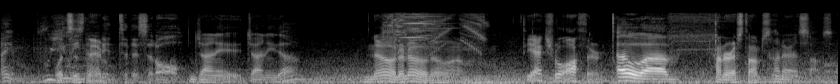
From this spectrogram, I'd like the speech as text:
I am really What's his not name? into this at all. Johnny Johnny Depp. No, no, no, no. Um, the actual author, Oh, um, Hunter S. Thompson. Hunter S. Thompson.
